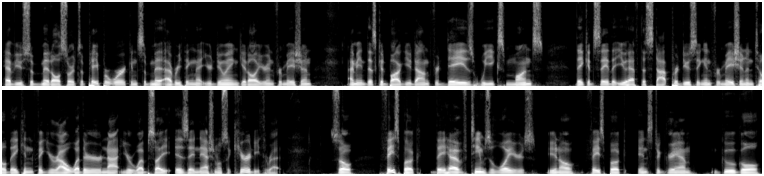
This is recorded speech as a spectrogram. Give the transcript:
have you submit all sorts of paperwork and submit everything that you're doing, get all your information. I mean, this could bog you down for days, weeks, months. They could say that you have to stop producing information until they can figure out whether or not your website is a national security threat. So, Facebook, they have teams of lawyers, you know, Facebook, Instagram, Google,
